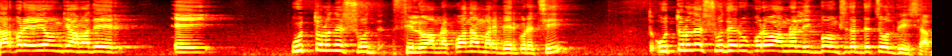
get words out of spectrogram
তারপরে এই অঙ্কে আমাদের এই উত্তোলনের সুদ ছিল, আমরা ক নাম্বারে বের করেছি? তো উত্তোলনের সুদের উপরেও আমরা লিখব অংশীদারদের চলতি হিসাব।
